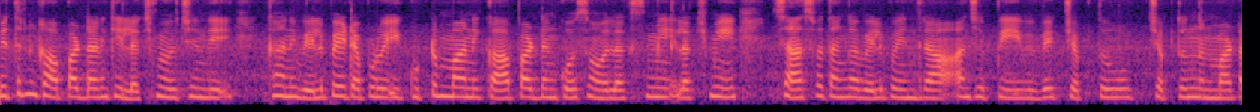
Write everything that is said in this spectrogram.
మిత్రని కాపాడడానికి లక్ష్మి వచ్చింది. కానీ వెళ్ళిపోయేటప్పుడు ఈ కుటుంబాన్ని కాపాడడం కోసం లక్ష్మి లక్ష్మి శాశ్వతంగా వెళ్ళిపోయిందిరా అని చెప్పి వివేక్ చెప్తూ చెప్తుందనమాట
